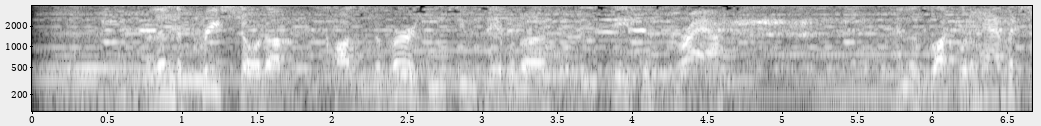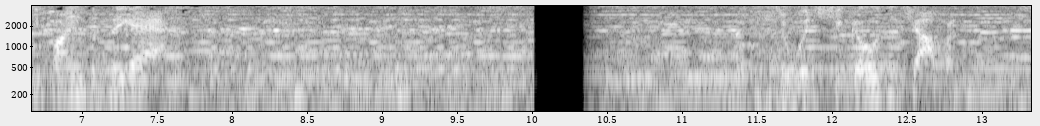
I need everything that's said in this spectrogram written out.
But then the priest showed up caused a diversion. She was able to escape his grasp. And as luck would have it, she finds a big axe. To which she goes a chopping.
